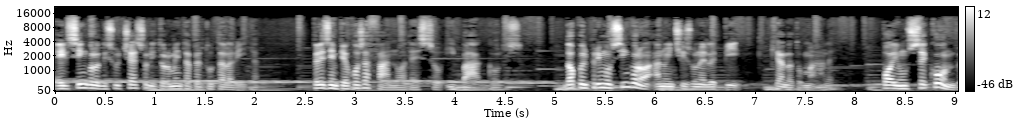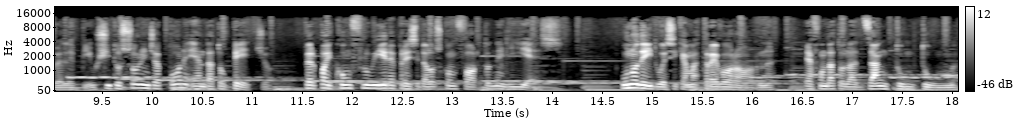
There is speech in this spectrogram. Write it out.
e il singolo di successo li tormenta per tutta la vita. Per esempio, cosa fanno adesso i Buggles? Dopo il primo singolo hanno inciso un LP, che è andato male. Poi un secondo LP, uscito solo in Giappone, è andato peggio, per poi confluire presi dallo sconforto negli Yes. Uno dei due si chiama Trevor Horn e ha fondato la Zang Tum Tum,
